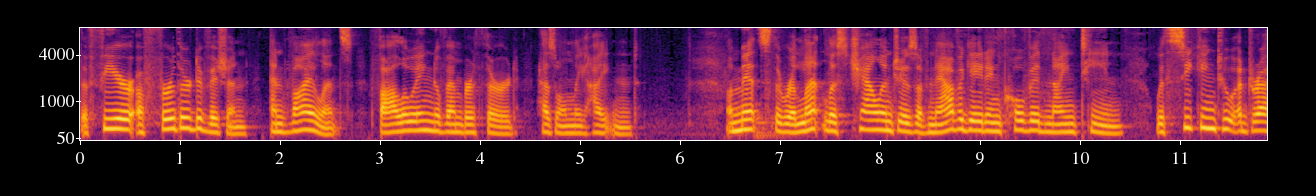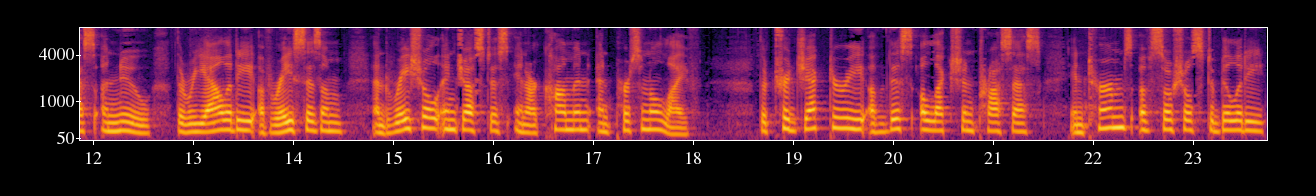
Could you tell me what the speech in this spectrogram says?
the fear of further division and violence following November 3rd has only heightened. Amidst the relentless challenges of navigating COVID 19, with seeking to address anew the reality of racism and racial injustice in our common and personal life, the trajectory of this election process in terms of social stability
